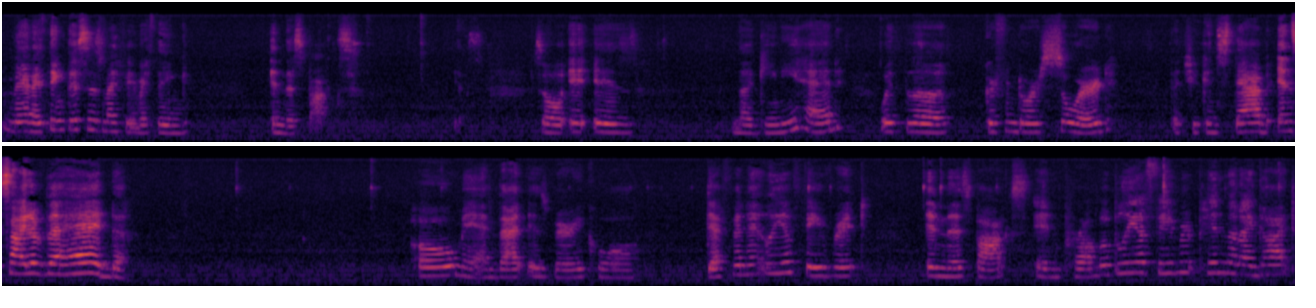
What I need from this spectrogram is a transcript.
man, I think this is my favorite thing in this box. Yes. So it is Nagini head with the Gryffindor sword that you can stab inside of the head. Oh man, that is very cool. Definitely a favorite in this box and probably a favorite pin that I got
